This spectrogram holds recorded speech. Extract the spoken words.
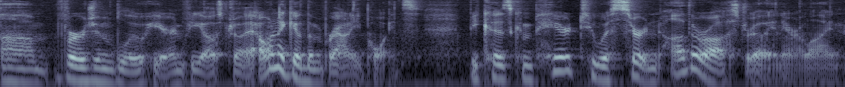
um, Virgin Blue here in V Australia. I want to give them brownie points because compared to a certain other Australian airline,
